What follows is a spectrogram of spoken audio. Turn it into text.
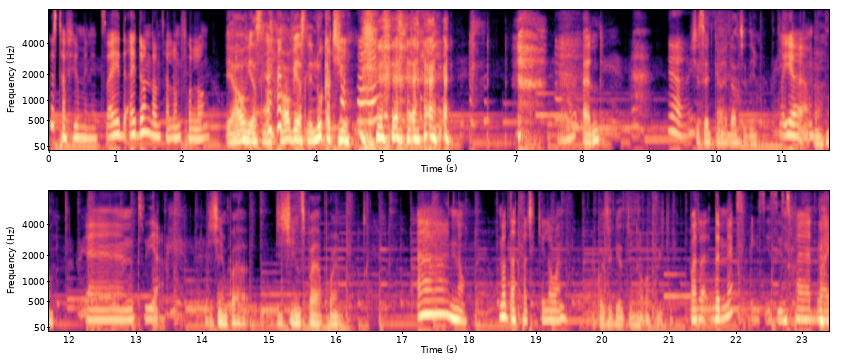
Just a few minutes. I, I don't dance alone for long. yeah obviously obviously look at you and Yeah. she said can i dance with you Yeah. uh-huh. And yeah. did she inspire did she inspire a poem Uh, no, not that particular one. because you guys didn't have a quickie But uh, the next piece is inspired by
